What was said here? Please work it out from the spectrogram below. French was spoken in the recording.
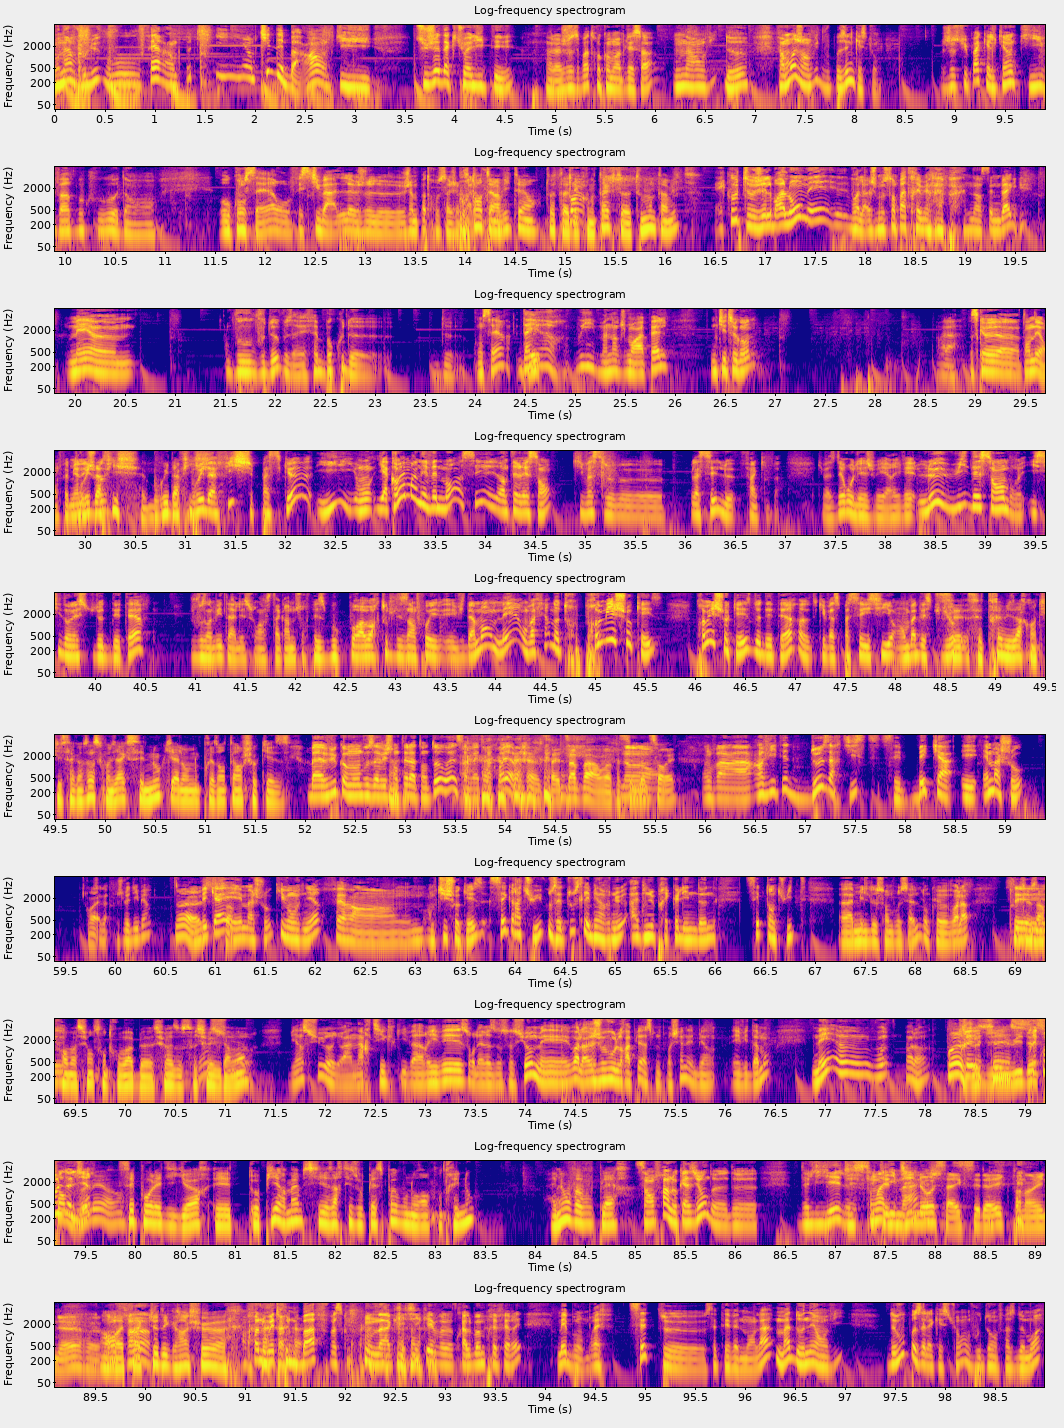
on a voulu vous faire un petit, un petit débat, hein, un petit sujet d'actualité. Voilà, je sais pas trop comment appeler ça. On a envie de, enfin moi j'ai envie de vous poser une question. Je suis pas quelqu'un qui va beaucoup dans au concert, au festival. Je j'aime pas trop ça. Pourtant, t'es invité, hein. Toi, t'as des contacts, tout le monde t'invite. Écoute, j'ai le bras long, mais euh, voilà, je me sens pas très bien là-bas. Non, c'est une blague. Mais euh, vous, vous deux, vous avez fait beaucoup de, de concerts. D'ailleurs, oui. maintenant que je m'en rappelle, une petite seconde. Voilà, parce que euh, attendez, on fait bien Bruit les choses. d'affiche, bruit d'affiche. Bruit d'affiche, parce que il on- il y a quand même un événement assez intéressant qui va se euh, placer le, enfin qui va, qui va se dérouler. Je vais y arriver le 8 décembre ici dans les studios de Déter. Je vous invite à aller sur Instagram, sur Facebook pour avoir toutes les infos évidemment. Mais on va faire notre premier showcase, premier showcase de Déter euh, qui va se passer ici en bas des studios. C'est très bizarre quand tu dis ça comme ça, parce qu'on dirait que c'est nous qui allons nous présenter en showcase. Bah vu comment vous avez chanté là tantôt, ouais, ça va être incroyable. ça va être sympa, on va passer Non, une bonne soirée. on va inviter deux artistes, c'est Becca et MHO. Ouais. Je le dis bien Ouais, et MHO qui vont venir faire un, un petit showcase. C'est gratuit. Vous êtes tous les bienvenus. Avenue Précolindon 78 euh, à 1200 Bruxelles. Donc euh, voilà. Toutes les informations sont trouvables sur les réseaux sociaux, Bien évidemment. sûr, bien sûr, il y aura un article qui va arriver sur les réseaux sociaux, mais voilà, je vais vous le rappeler la semaine prochaine, et bien évidemment. Mais euh, voilà, Ouais, Très- je dis c'est 8 très cool de le dire. hein. C'est pour les diggers, et au pire, même si les artistes vous plaisent pas, vous nous rencontrez nous. Et nous, on va vous plaire. c'est enfin l'occasion de, de de lier le son à l'image. Dinos avec Cédric pendant une heure. On va être que des grincheux. euh. enfin nous mettre une baffe parce qu'on a critiqué votre album préféré. Mais bon, bref, cet, euh, cet événement-là m'a donné envie de vous poser la question, vous deux en face de moi,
